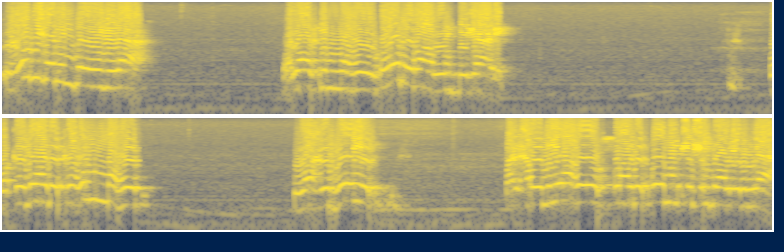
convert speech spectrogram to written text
عبد من دون الله ولكنه غير راض بذلك. وكذلك أمه وعزير والأولياء والصالحون من عباد الله.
